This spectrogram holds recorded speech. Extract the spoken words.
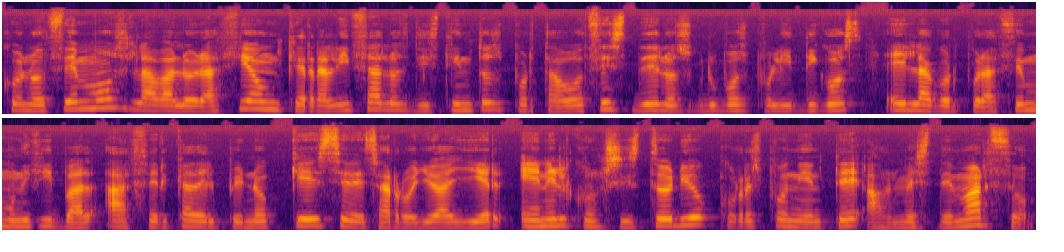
Conocemos la valoración que realizan los distintos portavoces de los grupos políticos en la Corporación Municipal acerca del pleno que se desarrolló ayer en el consistorio correspondiente al mes de marzo.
